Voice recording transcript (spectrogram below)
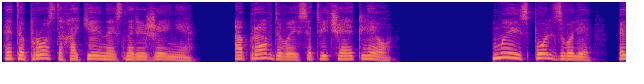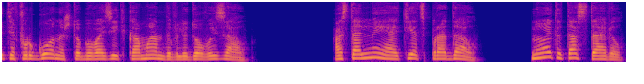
Это просто хоккейное снаряжение», — оправдываясь, отвечает Лео. «Мы использовали эти фургоны, чтобы возить команды в ледовый зал. Остальные отец продал, но этот оставил,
